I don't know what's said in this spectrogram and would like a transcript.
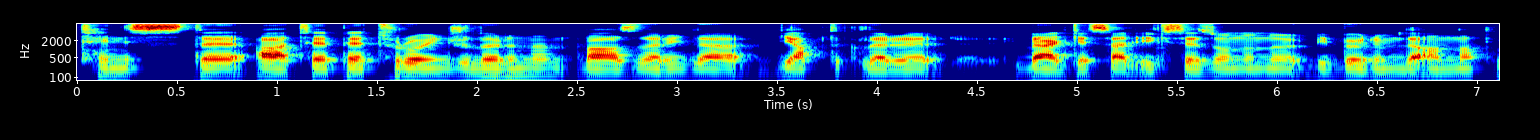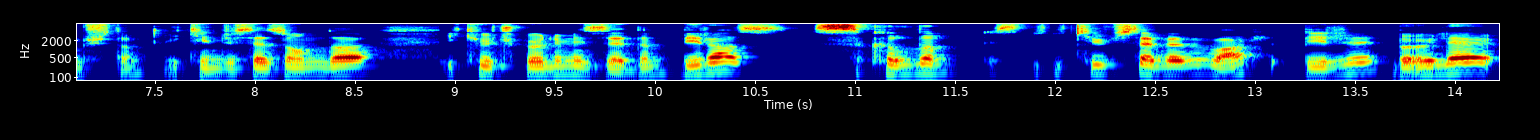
teniste ATP tur oyuncularının bazılarıyla yaptıkları belgesel ilk sezonunu bir bölümde anlatmıştım. İkinci sezonda 2-3 bölüm izledim. Biraz sıkıldım. 2-3 sebebi var. Biri böyle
